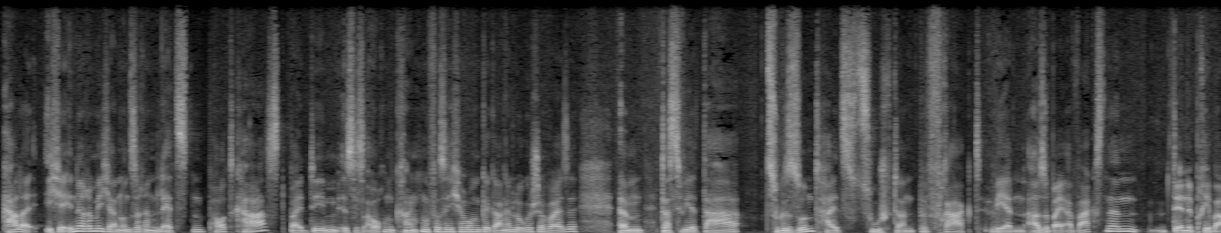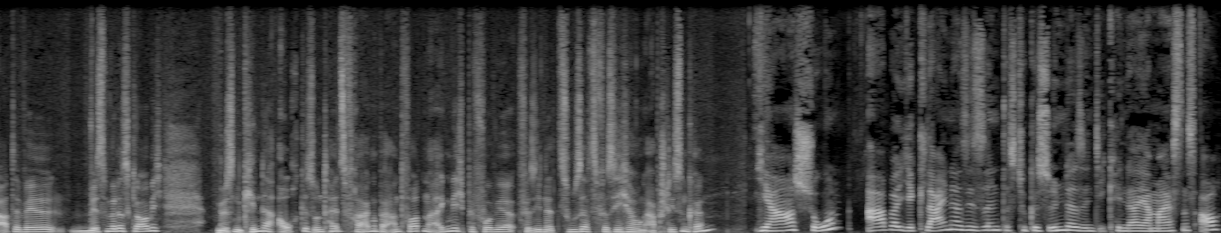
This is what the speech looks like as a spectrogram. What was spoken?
Carla, ich erinnere mich an unseren letzten Podcast, bei dem ist es auch um Krankenversicherung gegangen, logischerweise, ähm, dass wir da zu Gesundheitszustand befragt werden. Also bei Erwachsenen, der eine private will, wissen wir das, glaube ich. Müssen Kinder auch Gesundheitsfragen beantworten eigentlich, bevor wir für sie eine Zusatzversicherung abschließen können? Ja, schon. Aber je kleiner sie sind, desto gesünder sind die Kinder ja meistens auch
